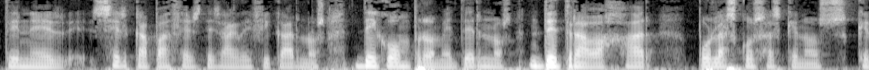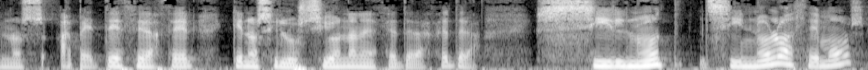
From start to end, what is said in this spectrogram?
tener, ser capaces de sacrificarnos, de comprometernos, de trabajar por las cosas que nos, que nos apetece hacer, que nos ilusionan, etcétera, etcétera. Si no, si no lo hacemos,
